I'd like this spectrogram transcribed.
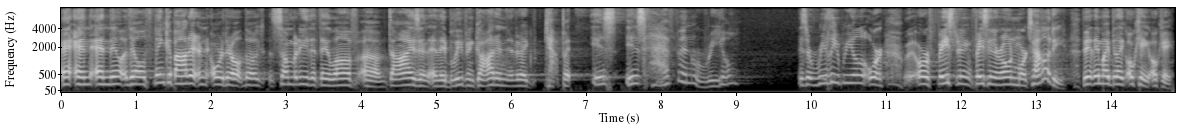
And, and, and they'll, they'll think about it, and, or they'll, they'll, somebody that they love uh, dies and, and they believe in God, and they're like, yeah, but is, is heaven real? Is it really real? Or, or facing, facing their own mortality. They, they might be like, okay, okay,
